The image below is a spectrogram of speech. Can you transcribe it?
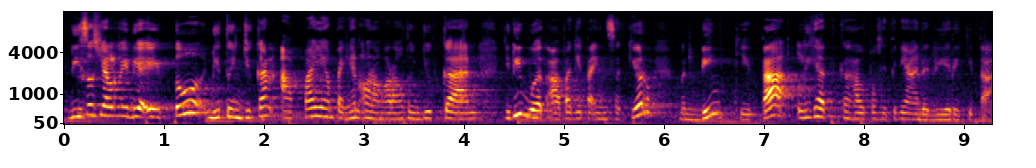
di sosial media itu ditunjukkan apa yang pengen orang-orang tunjukkan. Jadi buat apa kita insecure, mending kita lihat ke hal positif yang ada di diri kita.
